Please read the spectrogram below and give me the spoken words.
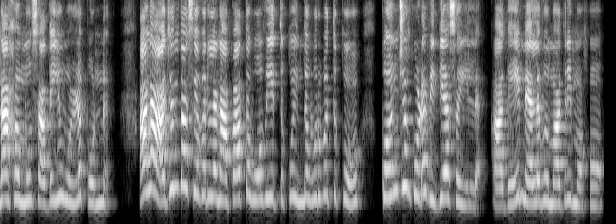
நகமும் சதையும் உள்ள பொண்ணு. ஆனா அஜந்தா செவர்ல நான் பார்த்த ஓவியத்துக்கும் இந்த உருவத்துக்கும் கொஞ்சம் கூட வித்தியாசம் இல்லை. அதே நிலவு மாதிரி முகம்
